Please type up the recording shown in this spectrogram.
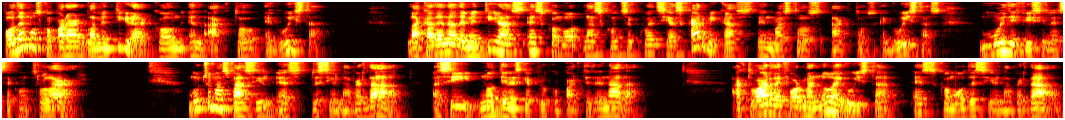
Podemos comparar la mentira con el acto egoísta. La cadena de mentiras es como las consecuencias kármicas de nuestros actos egoístas, muy difíciles de controlar. Mucho más fácil es decir la verdad, así no tienes que preocuparte de nada. Actuar de forma no egoísta es como decir la verdad.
